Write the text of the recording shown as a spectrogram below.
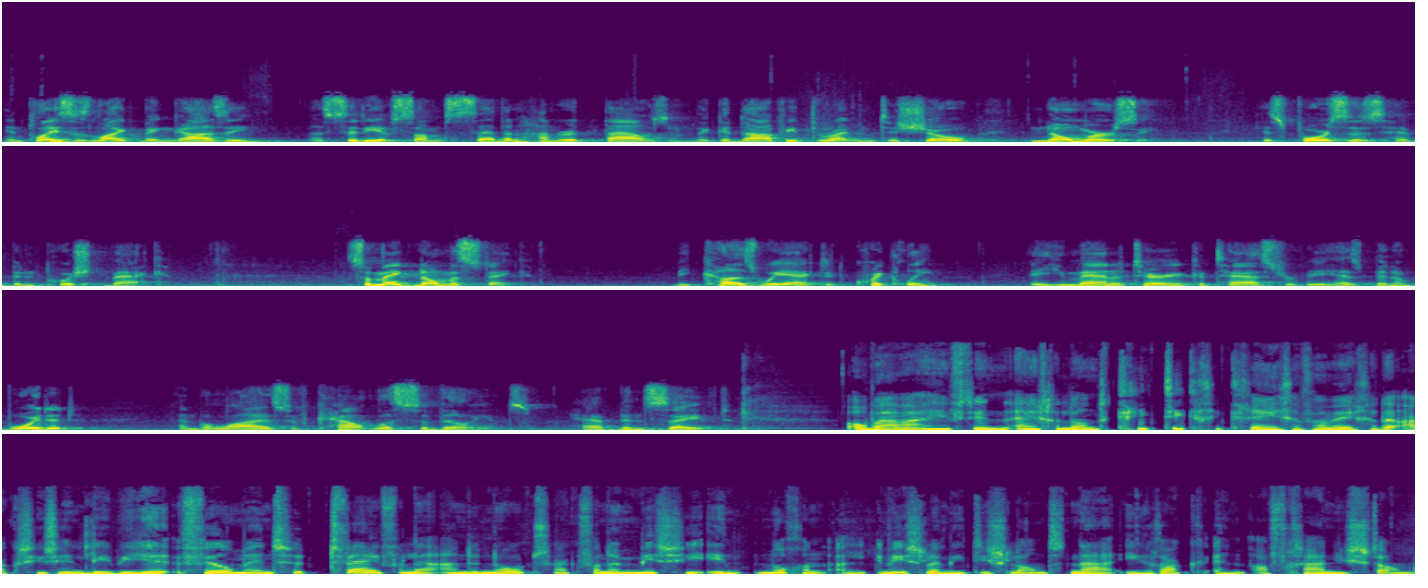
In places like Benghazi, a city of some 700,000 that Gaddafi threatened to show no mercy, his forces have been pushed back. So make no mistake, because we acted quickly, a humanitarian catastrophe has been avoided and the lives of countless civilians have been saved. Obama heeft in eigen land kritiek gekregen vanwege de acties in Libië. Veel mensen twijfelen aan de noodzaak van een missie in nog een islamitisch land, na Irak en Afghanistan.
